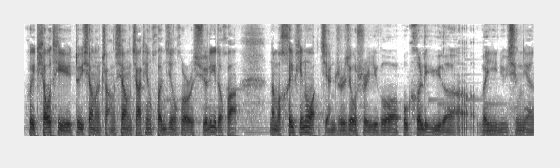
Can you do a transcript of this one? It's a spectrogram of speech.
会挑剔对象的长相、家庭环境或者学历的话，那么黑皮诺简直就是一个不可理喻的文艺女青年。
